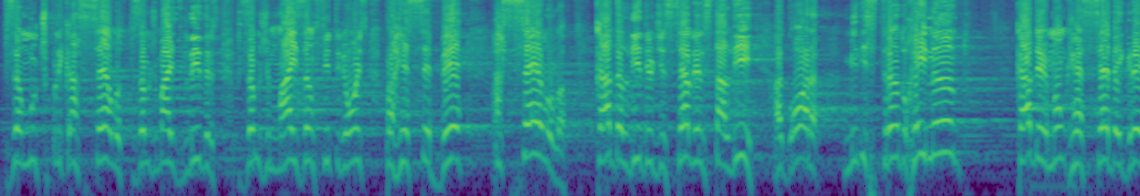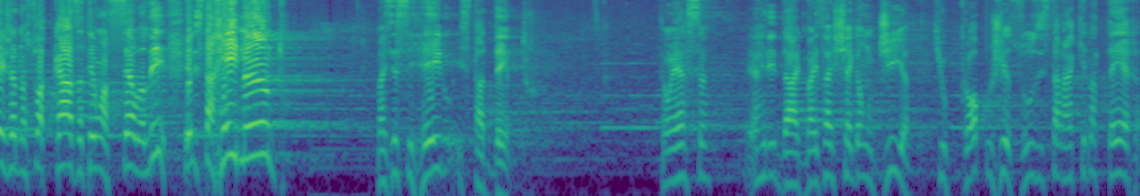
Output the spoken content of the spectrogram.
precisamos multiplicar células, precisamos de mais líderes, precisamos de mais anfitriões para receber a célula. Cada líder de célula ele está ali agora ministrando, reinando. Cada irmão que recebe a igreja na sua casa tem uma célula ali, ele está reinando. Mas esse reino está dentro. Então essa é a realidade, mas vai chegar um dia que o próprio Jesus estará aqui na terra.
